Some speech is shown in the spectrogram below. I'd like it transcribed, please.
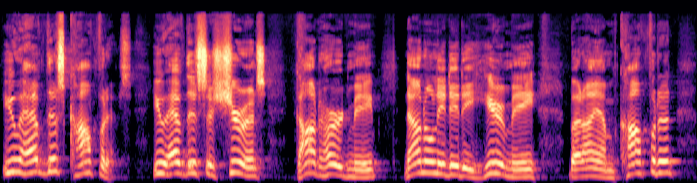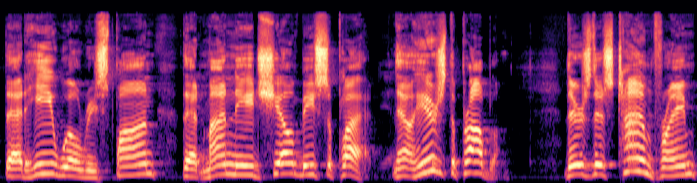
you have this confidence. You have this assurance God heard me. Not only did He hear me, but I am confident that He will respond, that my needs shall be supplied. Now, here's the problem there's this time frame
